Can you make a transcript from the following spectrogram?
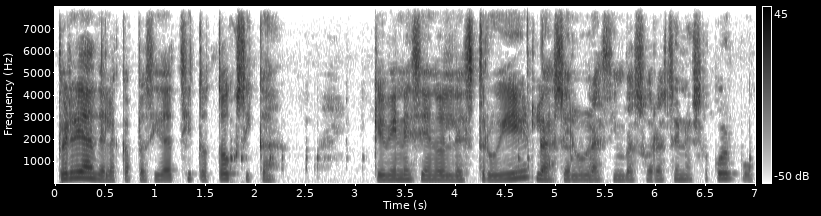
Pérdida de la capacidad citotóxica, que viene siendo el destruir las células invasoras en nuestro cuerpo.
